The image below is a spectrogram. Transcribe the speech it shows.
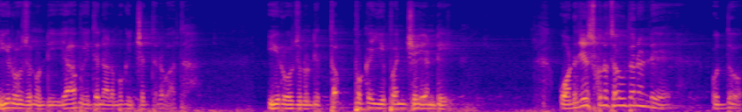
ఈ రోజు నుండి యాభై దినాలు ముగించిన తర్వాత ఈ రోజు నుండి తప్పక ఈ పని చేయండి. వంట చేసుకుని చదువుతానండి. వద్దు.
